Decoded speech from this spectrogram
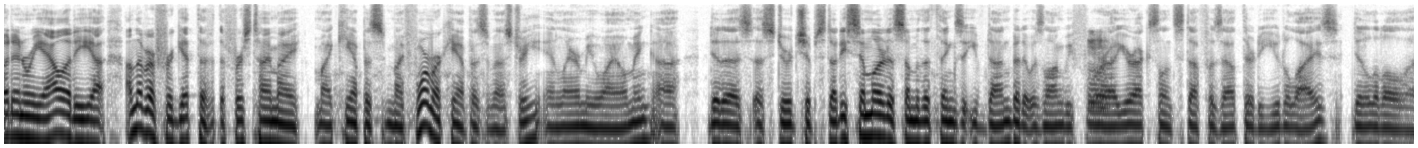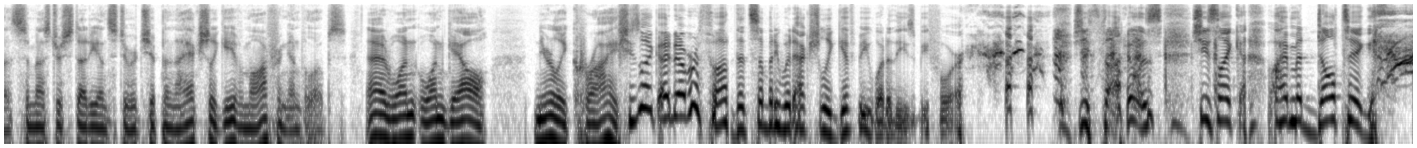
But in reality, uh, I'll never forget the the first time I my campus, my former campus ministry in Laramie, Wyoming, uh, did a, a stewardship study similar to some of the things that you've done, but it was long before uh, your excellent stuff was out there to utilize. Did a little uh, semester study on stewardship, and I actually gave them offering envelopes. And I had one one gal nearly cry. She's like, I never thought that somebody would actually give me one of these before. she thought it was. She's like, I'm adulting.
